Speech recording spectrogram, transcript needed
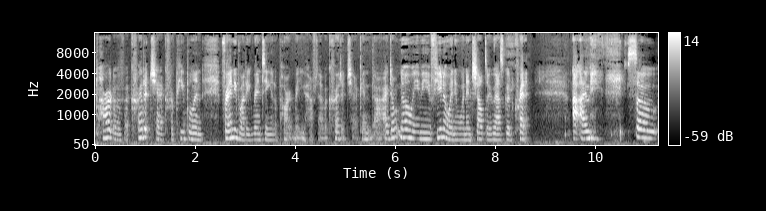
part of a credit check for people and for anybody renting an apartment you have to have a credit check and i don't know amy if you know anyone in shelter who has good credit I mean, so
